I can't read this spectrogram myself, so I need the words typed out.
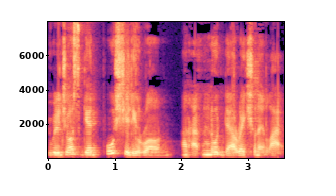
you will just get pushed around and have no direction in life.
